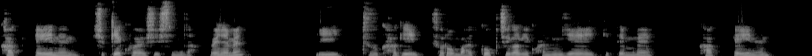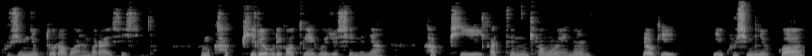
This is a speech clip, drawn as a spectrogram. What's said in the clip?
각 A는 쉽게 구할 수 있습니다. 왜냐면 이 두 각이 서로 맞곡지각의 관계에 있기 때문에 각 A는 96도라고 하는 걸 알 수 있습니다. 그럼 각 B를 우리가 어떻게 구해줄 수 있느냐 각 B 같은 경우에는 여기 이 96과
